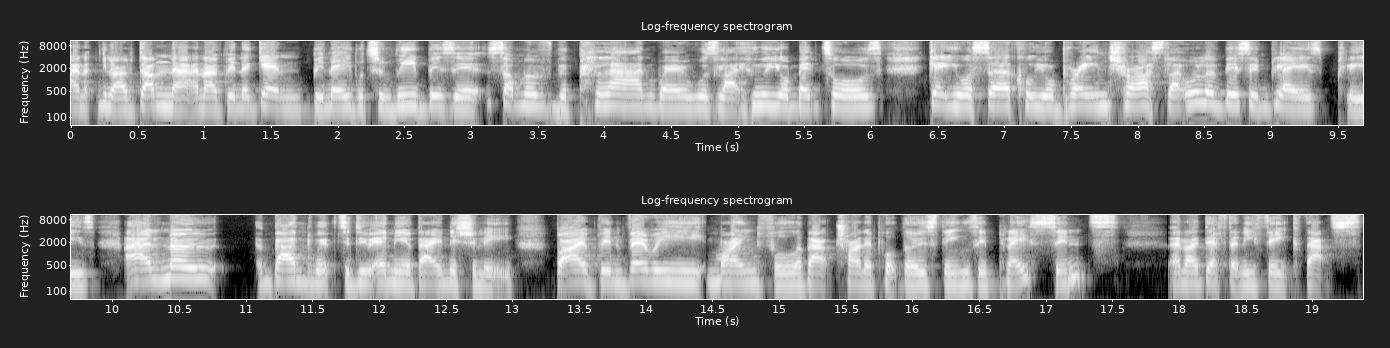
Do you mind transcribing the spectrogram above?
And, you know, I've done that and I've been again, been able to revisit some of the plan where it was like, who are your mentors? Get your circle, your brain trust, like all of this in place, please. I had no bandwidth to do any of that initially, but I've been very mindful about trying to put those things in place since. And I definitely think that's,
